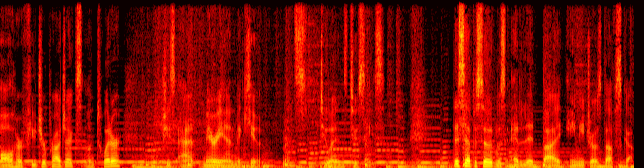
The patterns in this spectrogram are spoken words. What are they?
all her future projects on Twitter. She's at Marianne McCune. That's two N's, two C's. This episode was edited by Amy Drozdowska.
